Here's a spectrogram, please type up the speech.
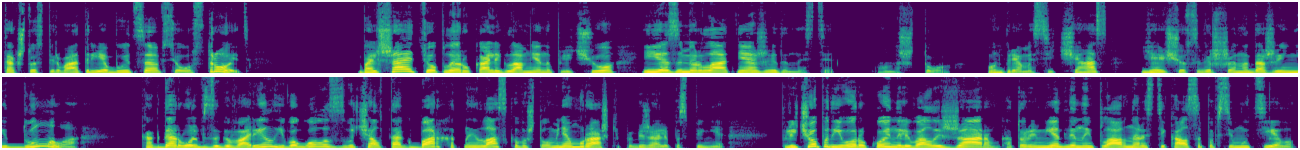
так что сперва требуется все устроить». Большая теплая рука легла мне на плечо, и я замерла от неожиданности. «Он что, он прямо сейчас? Я еще совершенно даже и не думала...» Когда Рольф заговорил, его голос звучал так бархатно и ласково, что у меня мурашки побежали по спине. Плечо под его рукой наливалось жаром, который медленно и плавно растекался по всему телу.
